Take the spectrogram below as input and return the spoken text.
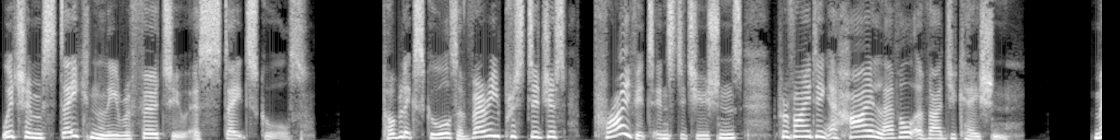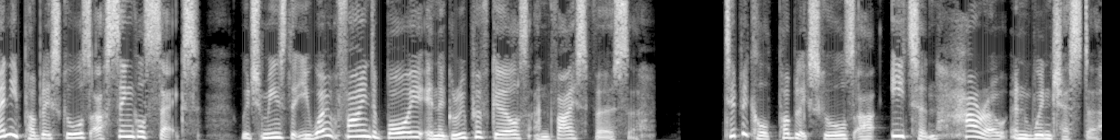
which are mistakenly referred to as state schools. Public schools are very prestigious private institutions providing a high level of education. Many public schools are single sex, which means that you won't find a boy in a group of girls and vice versa. Typical public schools are Eton, Harrow and Winchester.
